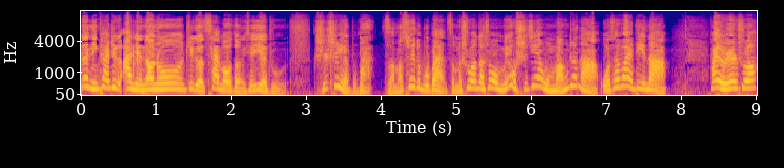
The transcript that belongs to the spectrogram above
那你看这个案件当中，这个蔡某等一些业主迟迟也不办，怎么催都不办，怎么说呢？说我没有时间，我忙着呢，我在外地呢。还有人说，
